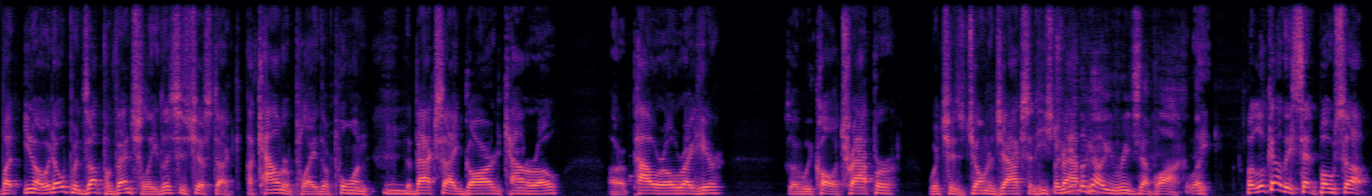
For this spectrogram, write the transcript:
But, you know, it opens up eventually. This is just a, a counter play. They're pulling Mm. the backside guard, counter O, or power O right here. So we call a trapper, which is Jonah Jackson. He's But trapping. look how he reads that block. Like but look how they set Bosa up.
